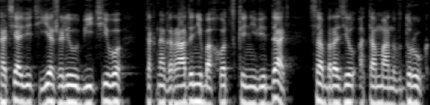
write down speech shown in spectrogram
Хотя ведь ежели убить его, так награды небоходской не видать, сообразил атаман вдруг.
